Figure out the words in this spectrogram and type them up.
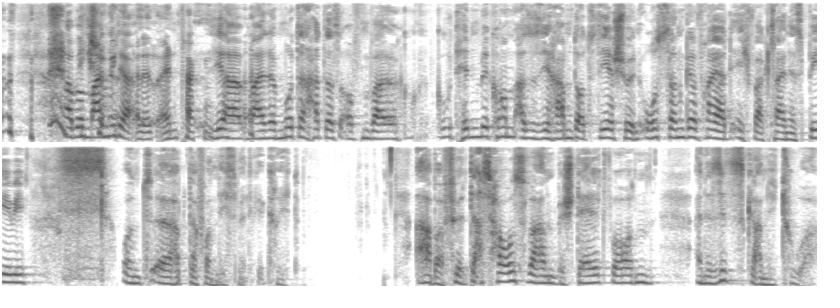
Aber ich meine, schon wieder alles einpacken. Ja, meine Mutter hat das offenbar gut hinbekommen. Also sie haben dort sehr schön Ostern gefeiert. Ich war kleines Baby und äh, habe davon nichts mitgekriegt. Aber für das Haus waren bestellt worden eine Sitzgarnitur,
